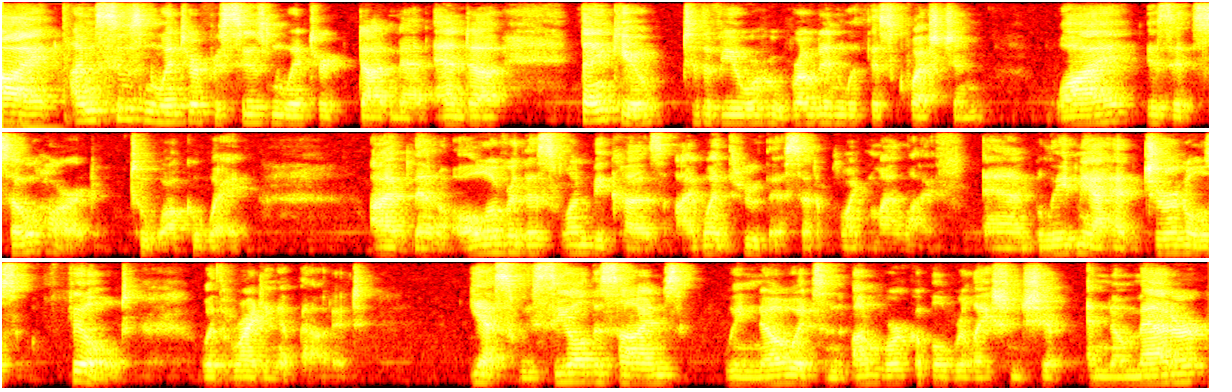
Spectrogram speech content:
I'm Susan Winter for SusanWinter.net, and uh, thank you to the viewer who wrote in with this question Why is it so hard to walk away? I've been all over this one because I went through this at a point in my life. And believe me, I had journals filled with writing about it. Yes, we see all the signs. We know it's an unworkable relationship. And no matter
